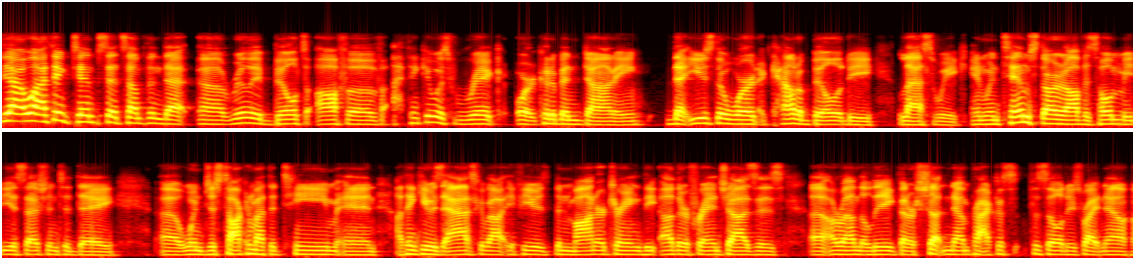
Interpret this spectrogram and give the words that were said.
Yeah, well, I think Tim said something that uh, really built off of. I think it was Rick, or it could have been Donnie, that used the word accountability last week. And when Tim started off his whole media session today, uh, when just talking about the team, and I think he was asked about if he has been monitoring the other franchises uh, around the league that are shutting down practice facilities right now.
